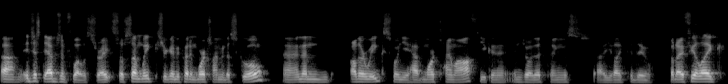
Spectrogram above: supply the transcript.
Um, it just ebbs and flows, right? So some weeks you're going to be putting more time into school, and then other weeks when you have more time off, you can enjoy the things uh, you like to do. But I feel like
